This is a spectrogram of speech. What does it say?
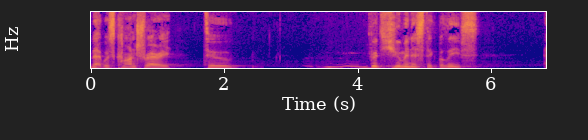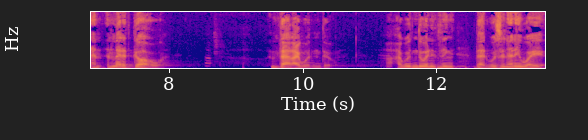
that was contrary to good humanistic beliefs and, and let it go that I wouldn't do. I wouldn't do anything that was in any way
